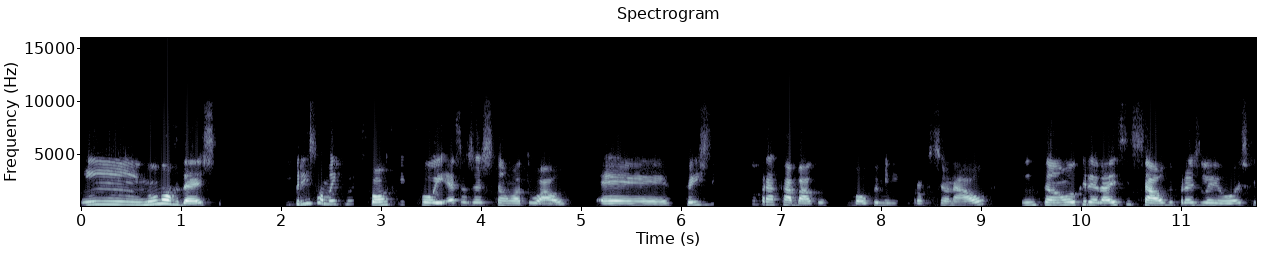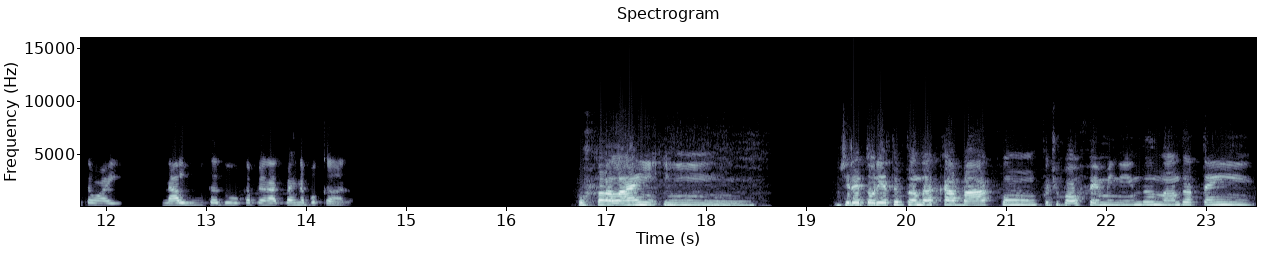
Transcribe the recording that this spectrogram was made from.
em, no Nordeste, principalmente no esporte que foi essa gestão atual, é, fez tudo para acabar com o futebol feminino profissional. Então, eu queria dar esse salve para as leoas que estão aí na luta do Campeonato Pernambucano. Por falar em, em diretoria tentando acabar com o futebol feminino, Nanda tem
